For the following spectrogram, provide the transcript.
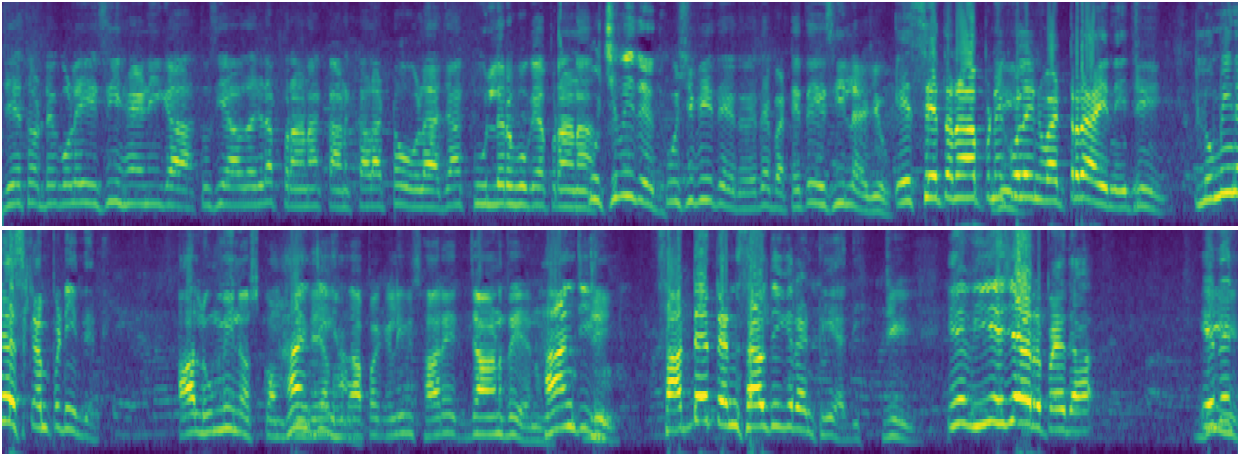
ਜੇ ਤੁਹਾਡੇ ਕੋਲੇ ਏਸੀ ਹੈ ਨਹੀਂਗਾ ਤੁਸੀਂ ਆਪਦਾ ਜਿਹੜਾ ਪੁਰਾਣਾ ਕਣਕ ਵਾਲਾ ਢੋਲ ਆ ਜਾਂ ਕੂਲਰ ਹੋ ਗਿਆ ਪੁਰਾਣਾ ਕੁਝ ਵੀ ਦੇ ਦਿਓ। ਕੁਝ ਵੀ ਦੇ ਦਿਓ ਇਹਦੇ ਬੱਟੇ ਤੇ ਏਸੀ ਲੈ ਜਾਓ। ਇਸੇ ਤਰ੍ਹਾਂ ਆਪਣੇ ਕੋਲ ਇਨਵਰਟਰ ਆਏ ਨੇ ਜੀ। ਲੂਮੀਨਸ ਕੰਪਨੀ ਦੇ। ਆ ਲੂਮੀਨਸ ਕੰਪਨੀ ਦੇ ਆਪਾਂ ਕਹਿੰਦੇ ਵੀ ਸਾਰੇ ਜਾਣਦੇ ਆ ਇਹਨੂੰ। ਹਾਂਜੀ। ਸਾਢੇ ਤਿੰਨ ਸਾਲ ਦੀ ਗਾਰੰਟੀ ਹੈ ਜੀ ਜੀ। ਇਹ 20000 ਰੁਪਏ ਦਾ। ਇਹਦੇ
